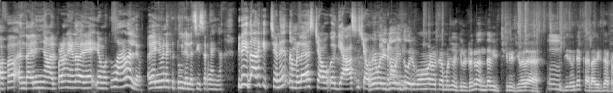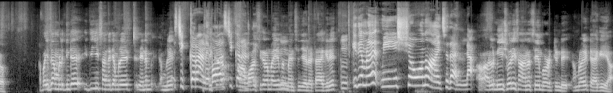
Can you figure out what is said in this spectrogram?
അപ്പൊ എന്തായാലും ഞാൽപ്പഴം ഞാവൽപ്പഴം കഴിയണ വരെ നമുക്ക് വേണമല്ലോ. അത് കഴിഞ്ഞ പിന്നെ കിട്ടൂലല്ലോ സീസൺ കഴിഞ്ഞാൽ പിന്നെ ഇതാണ് കിച്ചണ് നമ്മളെ സ്റ്റൗ ഗ്യാസ് സ്റ്റൗ ഇത് ഒരുപാട് ആൾക്കാർ നമ്മൾ ചോദിക്കലുണ്ട്. നിങ്ങൾ എന്താ ഇതിന്റെ കലാവിരുദ്ധ കേട്ടോ. അപ്പൊ ഇത് നമ്മൾ ഇതിന്റെ ഇത് ഈ സംഗതി നമ്മൾ ഇതിന് നമ്മൾ സ്റ്റിക്കറാണ് വാൾ സ്റ്റിക്കറാണ് വാൾ സ്റ്റിക്കർ നമ്മൾ അതിന് മെൻഷൻ ചെയ്യല ടാഗിൽ ഇത് നമ്മൾ മീഷോന്ന് വാങ്ങിച്ചതല്ല. അല്ല മീഷോയിൽ ഈ സാധനം സെയിം പ്രോഡക്റ്റ് ഉണ്ട്. നമ്മളത് ടാഗ് ചെയ്യാം.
